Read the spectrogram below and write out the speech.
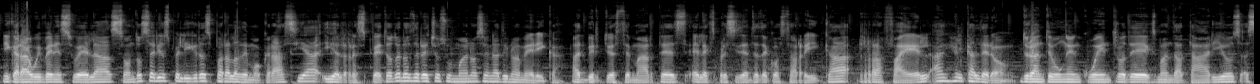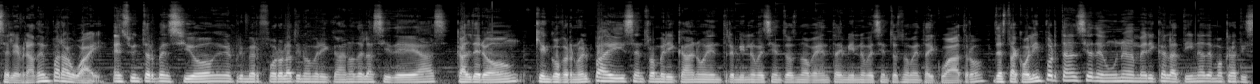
Nicaragua y Venezuela son dos serios peligros para la democracia y el respeto de los derechos humanos en Latinoamérica, advirtió este martes el expresidente de Costa Rica, Rafael Ángel Calderón, durante un encuentro de exmandatarios celebrado en Paraguay. En su intervención en el primer foro latinoamericano de las ideas, Calderón, quien gobernó el país centroamericano entre 1990 y 1994, destacó la importancia de una América Latina democratizada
